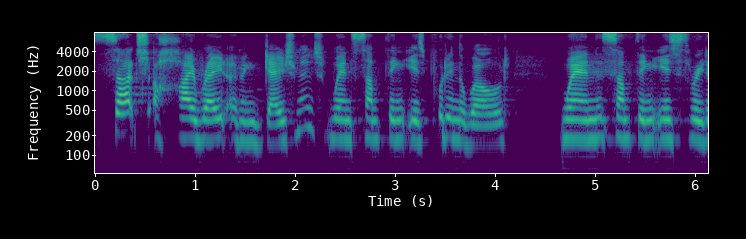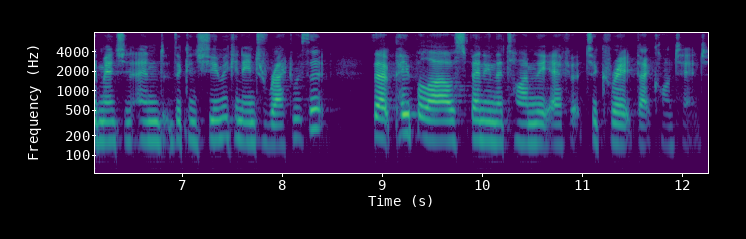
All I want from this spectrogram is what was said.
such a high rate of engagement when something is put in the world, when something is three dimension and the consumer can interact with it, that people are spending the time and the effort to create that content.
